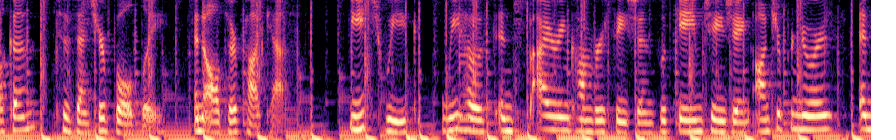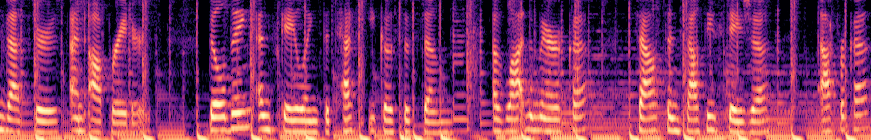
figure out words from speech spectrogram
Welcome to Venture Boldly, an Alter podcast. Each week, we host inspiring conversations with game changing entrepreneurs, investors, and operators, building and scaling the tech ecosystems of Latin America, South and Southeast Asia, Africa,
